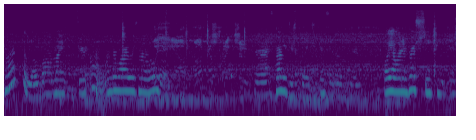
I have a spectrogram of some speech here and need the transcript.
Do I have the logo on my Oh, I wonder why it was my logo. It's probably just. This is over here. Oh yeah, when I first CP this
